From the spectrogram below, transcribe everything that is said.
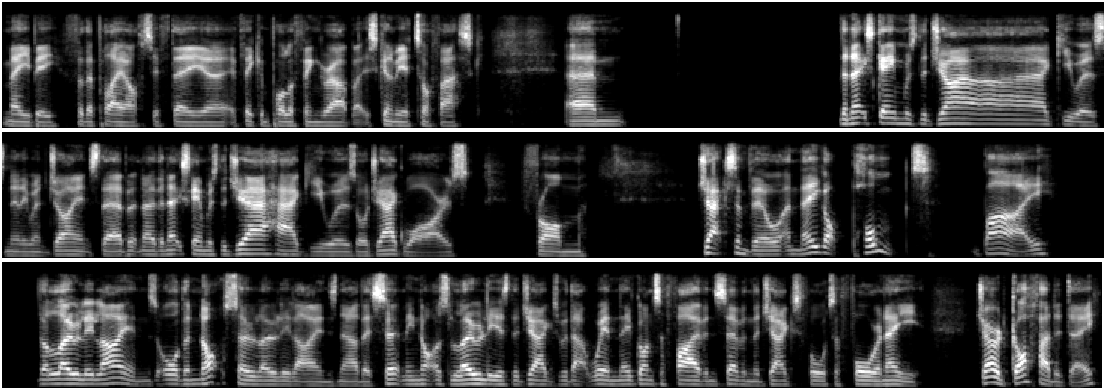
maybe for the playoffs if they uh, if they can pull a finger out, but it's going to be a tough ask. Um, the next game was the Jaguars. Nearly went Giants there, but no, the next game was the Jaguars or Jaguars from Jacksonville, and they got pumped by the lowly Lions or the not so lowly Lions. Now they're certainly not as lowly as the Jags with that win. They've gone to five and seven. The Jags four to four and eight. Jared Goff had a day,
